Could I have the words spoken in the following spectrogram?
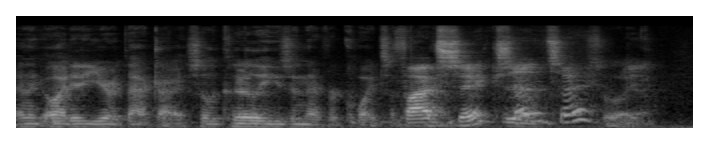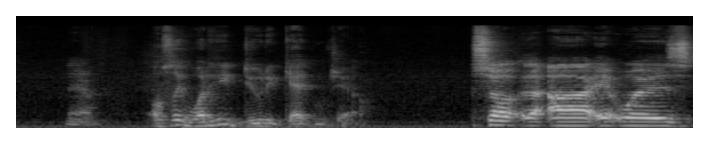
and like oh I did a year with that guy. So clearly he's in there for quite some five, time. six, Yeah. I would say. So like, Yeah. also like, what did he do to get in jail? So uh, it was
